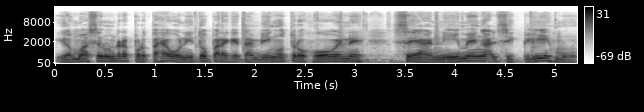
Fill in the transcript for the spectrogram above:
y vamos a hacer un reportaje bonito para que también otros jóvenes se animen al ciclismo.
